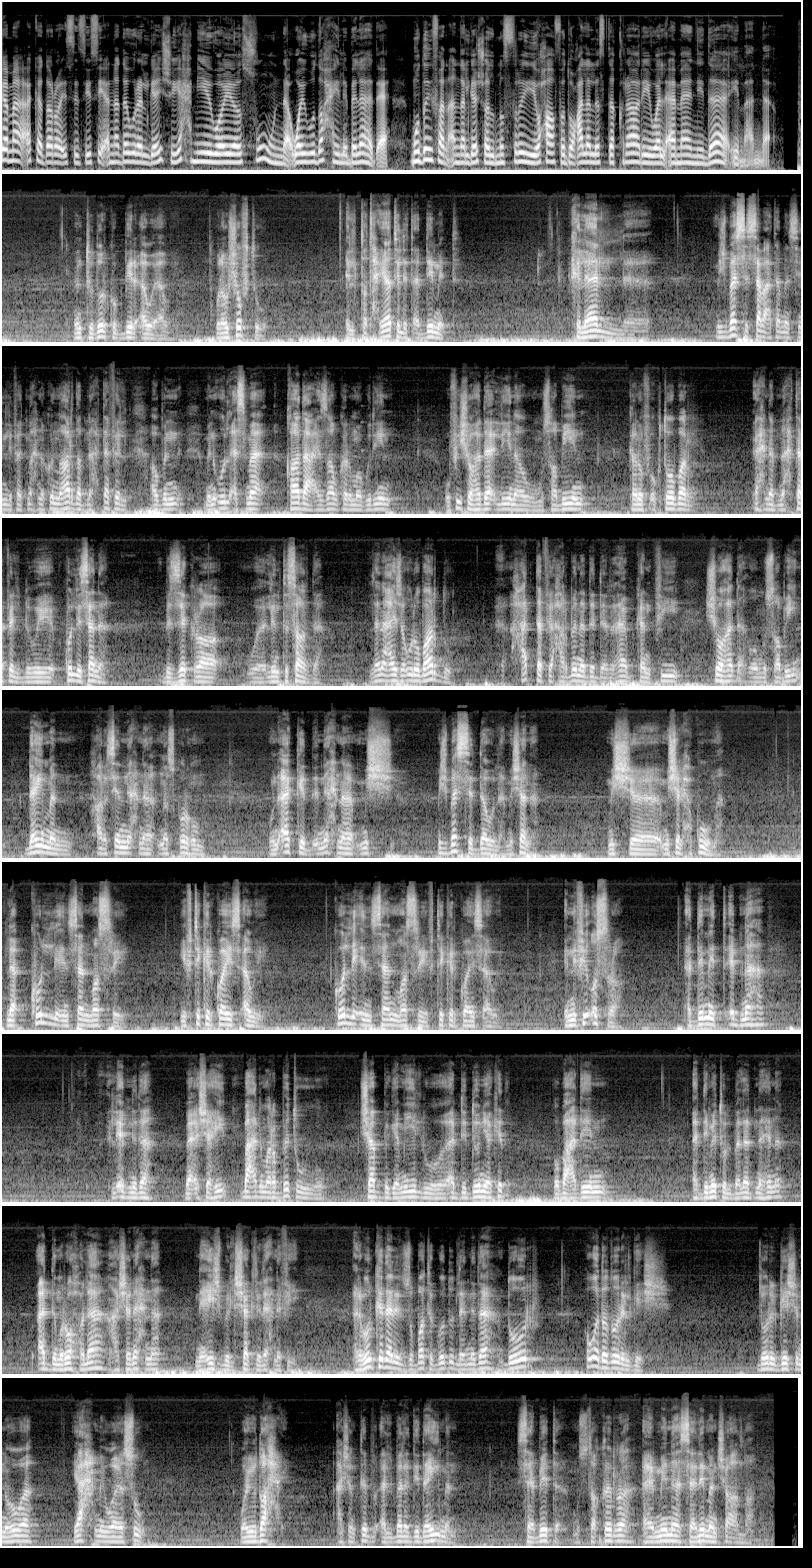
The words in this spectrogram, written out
كما أكد الرئيس السيسي أن دور الجيش يحمي ويصون ويضحي لبلاده مضيفا أن الجيش المصري يحافظ على الاستقرار والأمان دائما. أنتوا دوركم كبير قوي قوي ولو شفتوا التضحيات اللي اتقدمت خلال مش بس السبع ثمان سنين اللي فاتت ما إحنا كنا النهارده بنحتفل أو بن بنقول أسماء قادة عظام كانوا موجودين وفي شهداء لينا ومصابين كانوا في أكتوبر. إحنا بنحتفل كل سنة بالذكرى والانتصار ده. اللي أنا عايز أقوله برضو حتى في حربنا ضد الإرهاب كان في شهداء ومصابين. دايما حريصين إن إحنا نذكرهم ونأكد إن إحنا مش مش بس الدولة مش أنا مش مش الحكومة. لا كل إنسان مصري يفتكر كويس قوي كل إنسان مصري يفتكر كويس قوي إن في أسرة قدمت ابنها الابن ده بقى شهيد. بعد ما ربته شاب جميل وقد الدنيا كده وبعدين قدمته لبلدنا هنا وقدم روحه لها عشان إحنا نعيش بالشكل اللي إحنا فيه. أنا بقول كده للظباط الجدد لأن ده دور هو ده دور الجيش. دور الجيش إن هو يحمي ويصون ويضحي عشان تبقى البلد دايما ثابتة مستقرة آمنة سالمة إن شاء الله.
